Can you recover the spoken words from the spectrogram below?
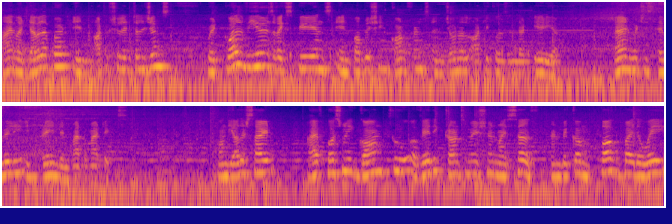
I am a developer in artificial intelligence with 12 years of experience in publishing conference and journal articles in that area, and which is heavily ingrained in mathematics. On the other side, I have personally gone through a Vedic transformation myself and become bugged by the way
